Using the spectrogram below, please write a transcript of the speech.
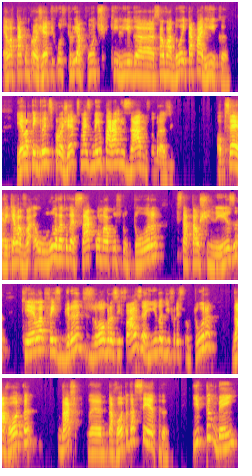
ela está com um projeto de construir a ponte que liga Salvador a Itaparica. E ela tem grandes projetos, mas meio paralisados no Brasil. Observe que ela vai, o Lula vai conversar com a maior construtora estatal chinesa, que ela fez grandes obras e faz ainda de infraestrutura da rota da, é, da rota da seda. E também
